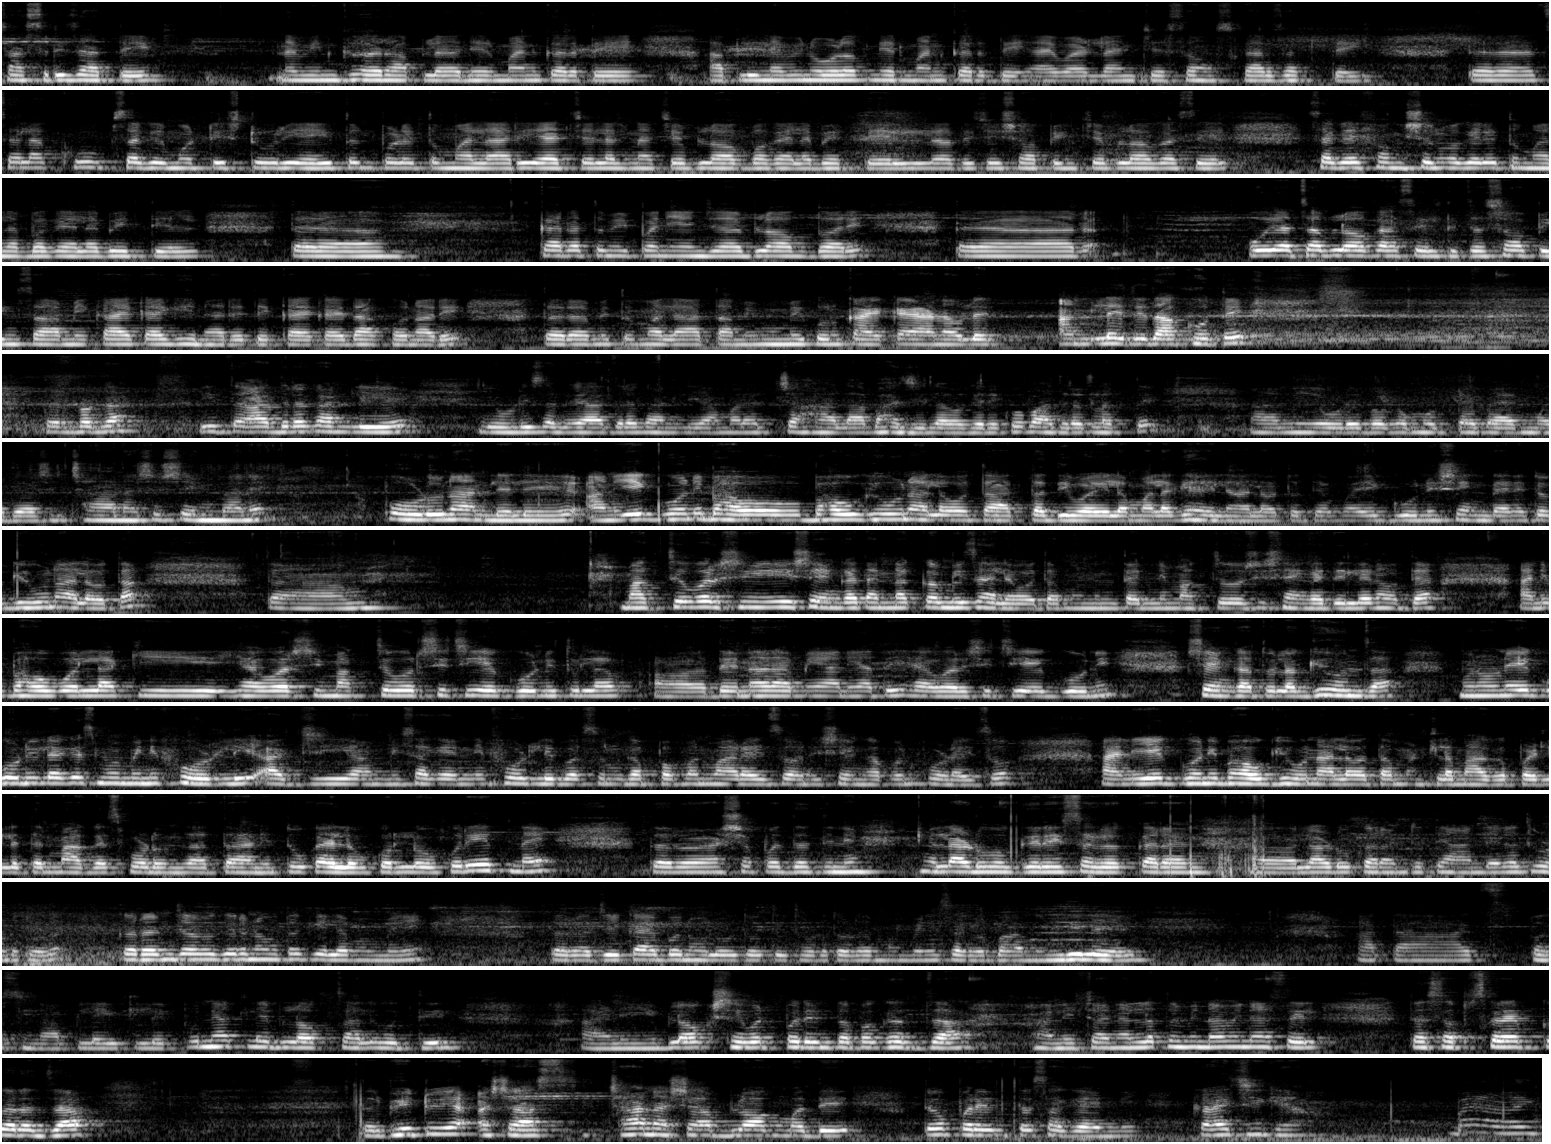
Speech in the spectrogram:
सासरी जाते. नवीन घर आपलं निर्माण करते आपली नवीन ओळख निर्माण करते आईवडिलांचे संस्कार जपते. तर चला खूप सगळी मोठी स्टोरी आहे. इथून पुढे तुम्हाला रियाचे लग्नाचे ब्लॉग बघायला भेटतील तिचे शॉपिंगचे ब्लॉग असेल सगळे फंक्शन वगैरे तुम्हाला बघायला भेटतील. तर करा तुम्ही पण एन्जॉय ब्लॉगद्वारे तर उद्याचा ब्लॉग असेल तिचं शॉपिंगचा आम्ही काय काय घेणार आहे ते काय काय दाखवणार आहे. तर मी तुम्हाला आता मी मम्मीकडून काय काय आणवले आहे ते दाखवते. तर बघा इथं अद्रक आणली आहे. एवढी सगळी अद्रक आणली आहे. आम्हाला चहाला भाजीला वगैरे खूप अद्रक लागते. आणि एवढे बघा मोठ्या बॅगमध्ये असे छान असे शेंगदाणे फोडून आणलेले आणि एक गोणी भाऊ भाऊ घेऊन आला होता. आत्ता दिवाळीला मला घ्यायला आला होता. तेव्हा एक गोणी शेंगदाणे तो घेऊन आला होता. तर मागच्या वर्षी शेंगा त्यांना कमी झाल्या होत्या म्हणून त्यांनी मागच्या वर्षी शेंगा दिल्या नव्हत्या. आणि भाऊ बोलला की ह्या वर्षी मागच्या वर्षीची एक गोणी तुला देणार आम्ही आणि आता ह्या वर्षीची एक गोणी शेंगा तुला घेऊन जा. म्हणून एक गोणी लगेच मम्मीने फोडली. आजी आम्ही सगळ्यांनी फोडली. बसून गप्पा पण मारायचो आणि शेंगा पण फोडायचो. आणि एक गोणी भाऊ घेऊन आला होता म्हटलं मागं पडलं तर मागंच पडून जातं आणि तू काय लवकर लवकर येत नाही. तर अशा पद्धतीने लाडू वगैरे सगळं करण लाडू करांचं ते आणलेलं थोडं थोडं. करंजा वगैरे नव्हतं केलं मम्मीने तर जे काय बनवलं होतं ते थोडं थोडं मम्मीने सगळं बांधून दिले. आता आजपासून आपले इथले पुण्यातले ब्लॉग चालू होतील. आणि ब्लॉग शेवटपर्यंत बघत जा. आणि चॅनलला तुम्ही नवीन असेल तर सबस्क्राईब करत जा. तर भेटूया अशा छान अशा ब्लॉगमध्ये. तोपर्यंत सगळ्यांनी काळजी घ्या. बाय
